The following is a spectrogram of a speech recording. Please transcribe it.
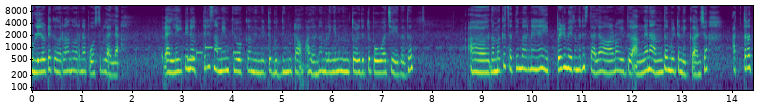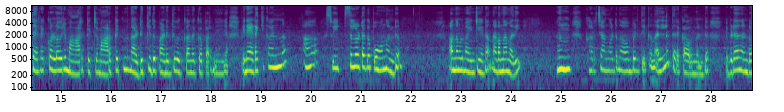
ഉള്ളിലോട്ട് കയറുക എന്ന് പറഞ്ഞാൽ പോസിബിൾ അല്ല. അല്ലെങ്കിൽ പിന്നെ ഒത്തിരി സമയം ക്യൂ ഒക്കെ നിന്നിട്ട് ബുദ്ധിമുട്ടാവും. അതുകൊണ്ട് നമ്മളിങ്ങനെ നിന്ന് തൊഴുതിട്ട് പോവുക ചെയ്തത്. നമുക്ക് സത്യം പറഞ്ഞു കഴിഞ്ഞാൽ എപ്പോഴും വരുന്നൊരു സ്ഥലമാണോ ഇത്? അങ്ങനെ അന്തം വിട്ട് നിൽക്കുകയെന്ന് വെച്ചാൽ അത്ര തിരക്കുള്ള ഒരു മാർക്കറ്റ് മാർക്കറ്റിന് നടുക്ക് ഇത് പണിത് വെക്കുക എന്നൊക്കെ പറഞ്ഞു കഴിഞ്ഞാൽ പിന്നെ ഇടയ്ക്ക് കണ്ണ് ആ സ്വീറ്റ്സിലോട്ടൊക്കെ പോകുന്നുണ്ട്. അത് നമ്മൾ മൈൻഡ് ചെയ്യേണ്ട നടന്നാൽ മതി. കുറച്ച് അങ്ങോട്ട് നോക്കുമ്പോഴത്തേക്ക് നല്ല തിരക്കാവുന്നുണ്ട്. ഇവിടെ ഉണ്ടോ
